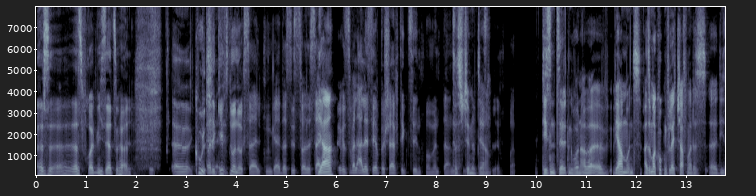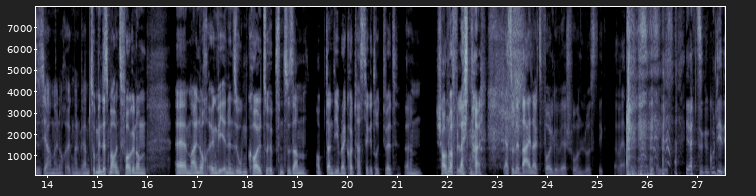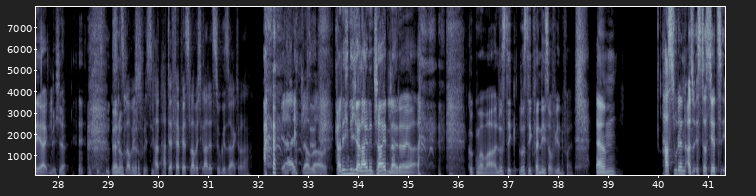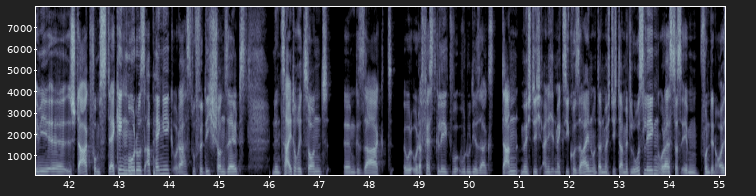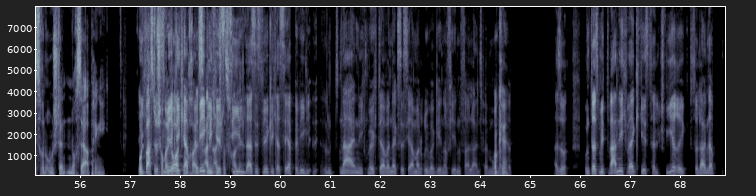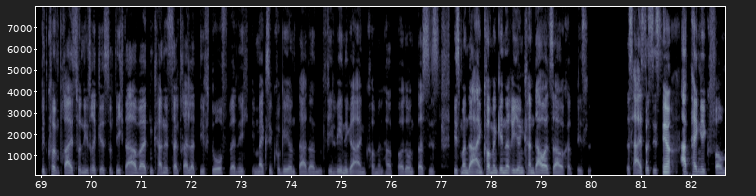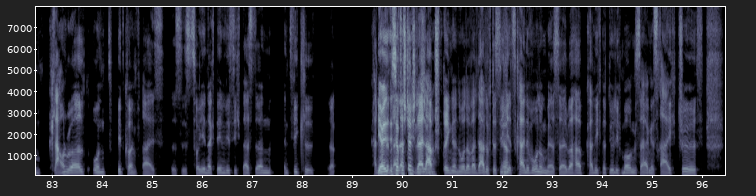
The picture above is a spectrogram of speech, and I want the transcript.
Das, äh, das freut mich sehr zu hören. Äh, cool. Aber die gibt es nur noch selten, gell? Das ist zwar das selten, Ja. weil alle sehr beschäftigt sind momentan. Das ein stimmt, ja. bisschen- ja. Die sind selten geworden, aber äh, wir haben uns, also mal gucken, vielleicht schaffen wir das äh, dieses Jahr mal noch irgendwann. Wir haben zumindest mal uns vorgenommen, äh, mal noch irgendwie in einen Zoom-Call zu hüpfen zusammen, ob dann die Record-Taste gedrückt wird. Ähm, schauen wir vielleicht mal. Ja, so eine Weihnachtsfolge wäre schon lustig. Ja, ja, ist eine gute Idee eigentlich, ja. Jetzt, doch- wär ich, hat, hat der Fab jetzt, glaube ich, gerade zugesagt, oder? ja, ich glaube auch. Kann ich nicht allein entscheiden, leider, ja. Gucken wir mal. Lustig, lustig fände ich es auf jeden Fall. Ähm, hast du denn, also ist das jetzt irgendwie äh, stark vom Stacking-Modus abhängig oder hast du für dich schon selbst einen Zeithorizont ähm, gesagt oder festgelegt, wo, wo du dir sagst, dann möchte ich eigentlich in Mexiko sein und dann möchte ich damit loslegen oder ist das eben von den äußeren Umständen noch sehr abhängig? Und Ich- warst du schon mal dort noch als bewegliches? Ziel. Das ist wirklich ein sehr beweglich. Und nein, ich möchte aber nächstes Jahr mal rübergehen, auf jeden Fall, ein, zwei Monate. Okay. Also, und das mit wann ich weggehe, ist halt schwierig. Solange der Bitcoin-Preis so niedrig ist und ich da arbeiten kann, ist halt relativ doof, wenn ich in Mexiko gehe und da dann viel weniger Einkommen habe, oder? Und das ist, bis man da Einkommen generieren kann, dauert es auch ein bisschen. Das heißt, das ist Ja. abhängig vom Clown World und Bitcoin-Preis. Das ist so, je nachdem, wie sich das dann entwickelt, ja, kann Ja, ich dann ist ja relativ verständlich, schnell ja. abspringen, oder? Weil dadurch, dass ich jetzt keine Wohnung mehr selber habe, kann ich natürlich morgen sagen, es reicht, tschüss,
